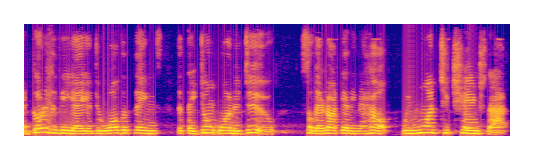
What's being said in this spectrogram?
and go to the VA and do all the things that they don't want to do, so they're not getting the help. We want to change that.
